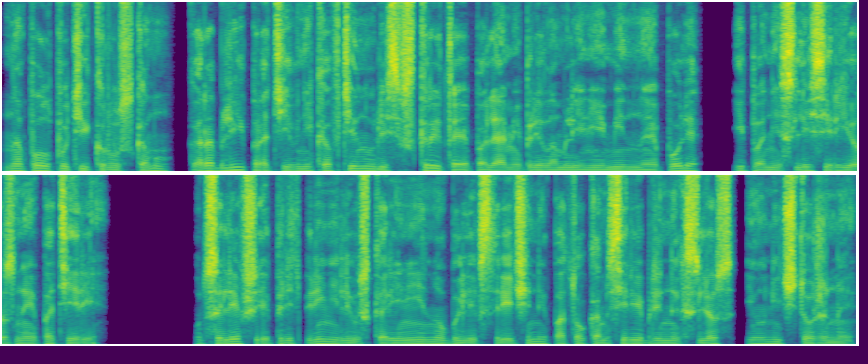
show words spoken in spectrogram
На полпути к русскому корабли противника втянулись в скрытое полями преломления минное поле и понесли серьезные потери. Уцелевшие предприняли ускорение, но были встречены потоком серебряных слез и уничтожены.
